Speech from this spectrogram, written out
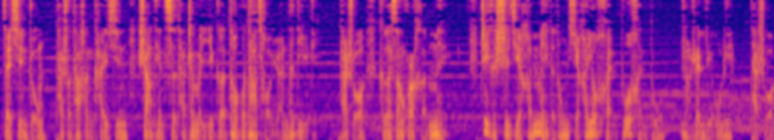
在信中，他说他很开心，上天赐他这么一个到过大草原的弟弟。他说格桑花很美。这个世界很美的东西还有很多很多，让人留恋。他说：“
